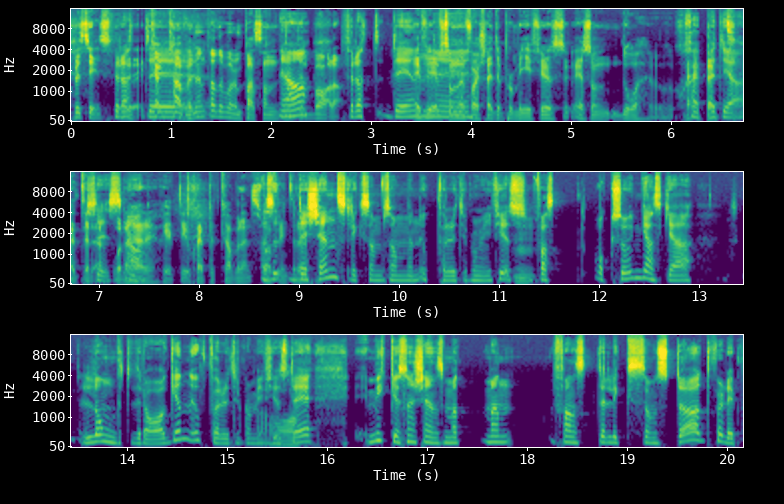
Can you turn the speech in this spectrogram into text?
precis. För att, eh, Covenant hade varit en passande ja, titel bara. För att den... Eftersom den eh, första hette Prometheus, eftersom då skeppet, Skeppet, ja, hette precis, det. Och det här ja. heter ju skeppet Covenant, så Alltså, det det? känns liksom som en uppföljare till Prometheus. Mm. Fast också en ganska långtdragen uppföljare till Prometheus. Ja. Det är mycket som känns som att man fanns det liksom stöd för det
